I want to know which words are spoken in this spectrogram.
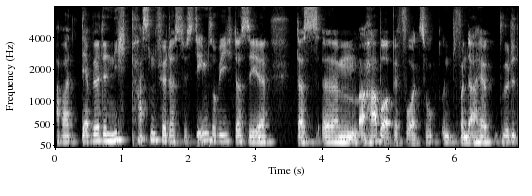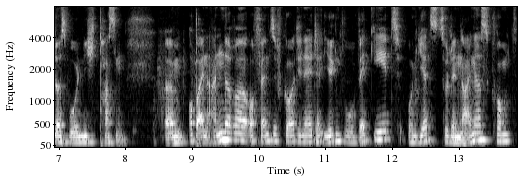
aber der würde nicht passen für das System, so wie ich das sehe, das ähm, Harbour bevorzugt und von daher würde das wohl nicht passen. Ähm, ob ein anderer Offensive Coordinator irgendwo weggeht und jetzt zu den Niners kommt,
